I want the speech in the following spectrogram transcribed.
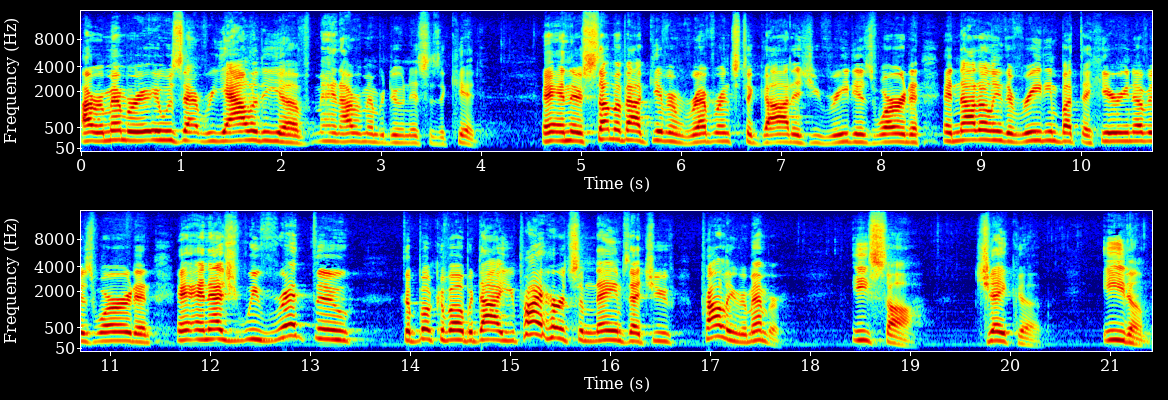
I remember it was that reality of, man, I remember doing this as a kid. And there's some about giving reverence to God as you read His Word, and not only the reading, but the hearing of His Word. And, and as we've read through the book of Obadiah, you probably heard some names that you probably remember Esau, Jacob, Edom.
